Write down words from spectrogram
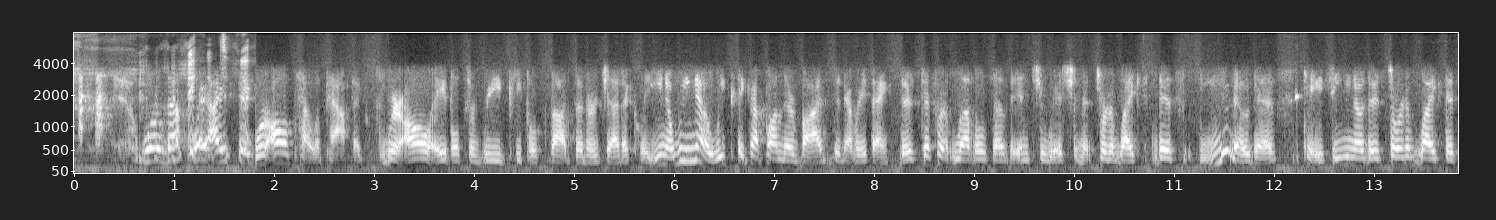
well, that's why I say we're all telepathic. We're all able to read people's thoughts energetically. You know, we know we pick up on their vibes and everything. There's different levels of intuition. It's sort of like this. You know this, Kacey. You know, there's sort of like this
